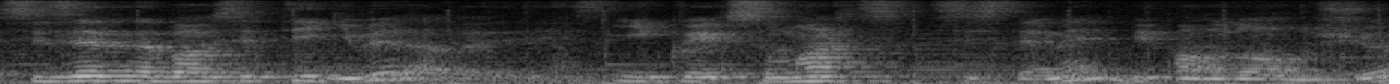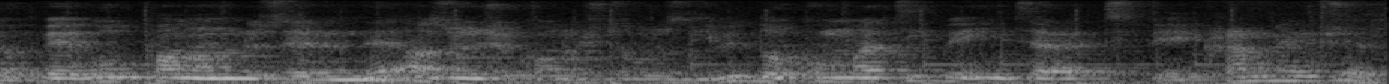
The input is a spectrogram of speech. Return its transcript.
Sizlerin de bahsettiği gibi EQX Smart sistemi bir panodan oluşuyor ve bu panonun üzerinde az önce konuştuğumuz gibi dokunmatik ve interaktif bir ekran mevcut.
